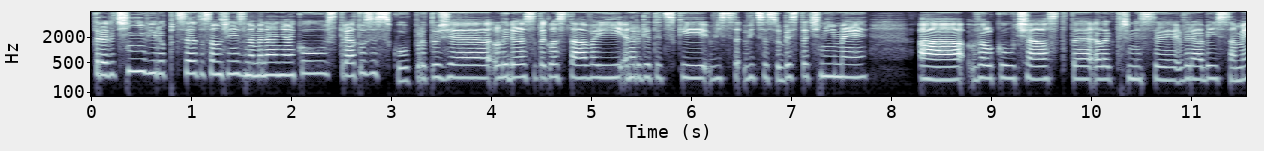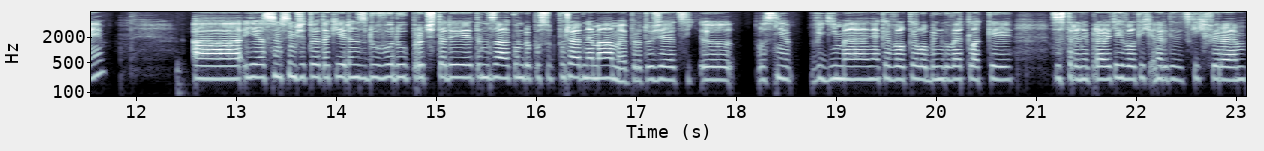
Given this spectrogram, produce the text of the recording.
tradiční výrobce to samozřejmě znamená nějakou ztrátu zisku, protože lidé se takhle stávají energeticky více, více soběstačnými a velkou část té elektřiny si vyrábějí sami. A já si myslím, že to je taky jeden z důvodů, proč tady ten zákon doposud pořád nemáme, protože uh, vlastně vidíme nějaké velké lobbyingové tlaky ze strany právě těch velkých energetických firm,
